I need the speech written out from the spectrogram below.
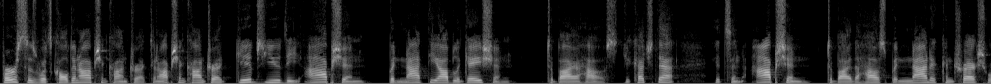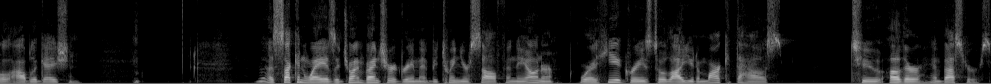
First is what's called an option contract. An option contract gives you the option but not the obligation to buy a house. You catch that? It's an option to buy the house, but not a contractual obligation. A second way is a joint venture agreement between yourself and the owner, where he agrees to allow you to market the house to other investors.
